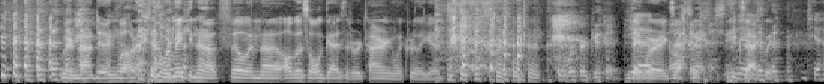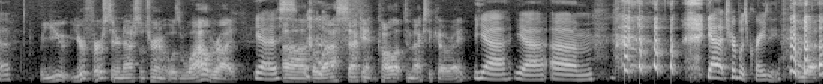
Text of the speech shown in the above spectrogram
we're not doing well right now. We're making uh, Phil and uh, all those old guys that are retiring look really good. They were good. They Yeah. were exactly, fairness. exactly. Yeah. But you, your first international tournament was a wild ride. Yes. Uh, the last second call up to Mexico, right? Yeah, yeah. Um Yeah, that trip was crazy. Yeah.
